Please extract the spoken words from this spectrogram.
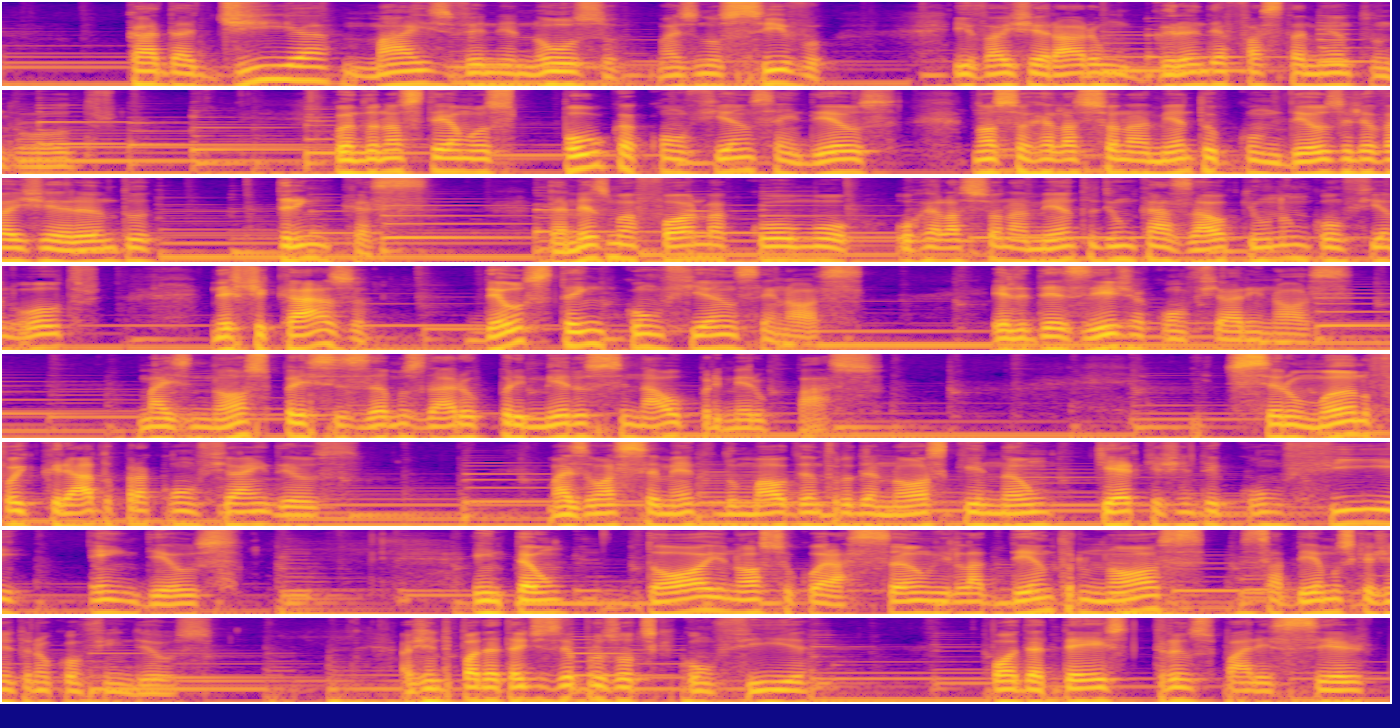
cada dia mais venenoso, mais nocivo e vai gerar um grande afastamento um do outro. Quando nós temos pouca confiança em Deus, nosso relacionamento com Deus ele vai gerando trincas. Da mesma forma como o relacionamento de um casal que um não confia no outro. Neste caso, Deus tem confiança em nós. Ele deseja confiar em nós. Mas nós precisamos dar o primeiro sinal, o primeiro passo. O ser humano foi criado para confiar em Deus mas é uma semente do mal dentro de nós que não quer que a gente confie em Deus. Então, dói o nosso coração e lá dentro nós sabemos que a gente não confia em Deus. A gente pode até dizer para os outros que confia, pode até transparecer,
